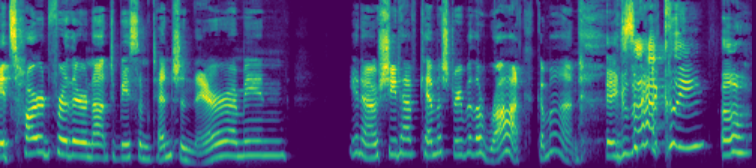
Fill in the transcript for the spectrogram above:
it's hard for there not to be some tension there. I mean, you know, she'd have chemistry with a rock. Come on. Exactly. oh,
